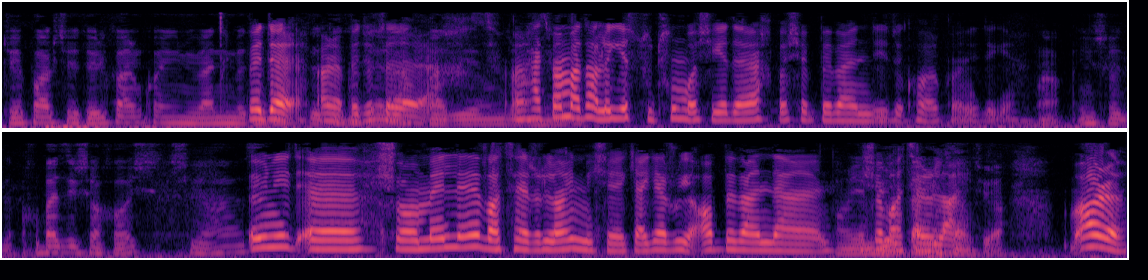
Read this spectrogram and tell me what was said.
توی پارک چطوری کار می‌کنین؟ می‌بندیم به درخت آره به تا درخت آره حتما باید حالا یه ستون باشه یه درخت باشه ببندید و کار کنید دیگه. این شده. خب بعضی شاخه‌هاش چی هست؟ ببینید شامل water line میشه که اگر روی آب ببندن یعنی میشه water line آره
